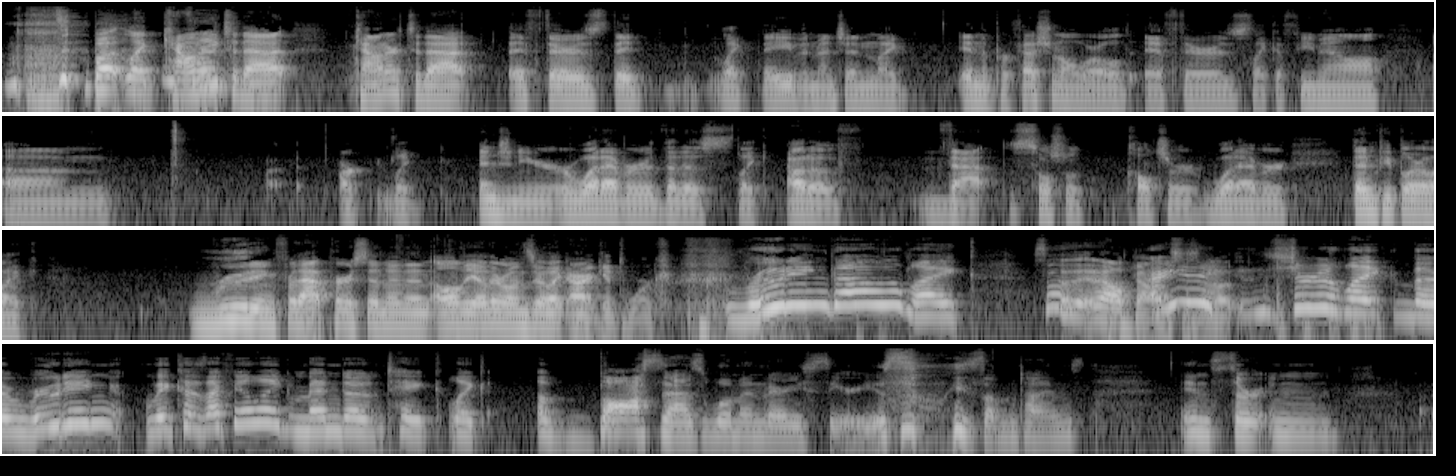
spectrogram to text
But like counter like- to that, counter to that, if there's they like they even mentioned like in the professional world, if there's like a female um art like engineer or whatever that is like out of that social culture, whatever, then people are like rooting for that person and then all the other ones are like, all right, get to work. Rooting though, like so it all Are balances you out. sure like the rooting because I feel like men don't take like a boss ass woman very seriously sometimes in certain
